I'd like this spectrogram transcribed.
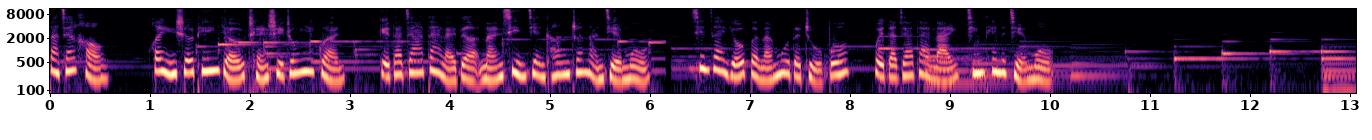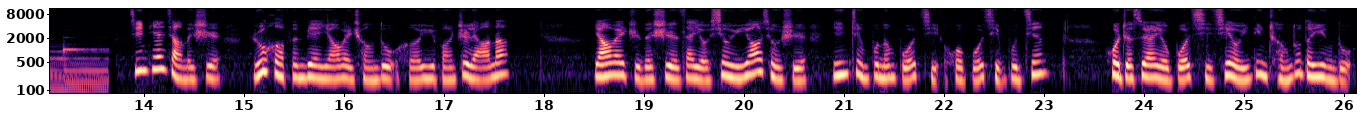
大家好，欢迎收听由城市中医馆给大家带来的男性健康专栏节目。现在由本栏目的主播为大家带来今天的节目。今天讲的是如何分辨阳痿程度和预防治疗呢？阳痿指的是在有性欲要求时，阴茎不能勃起或勃起不坚，或者虽然有勃起且有一定程度的硬度。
